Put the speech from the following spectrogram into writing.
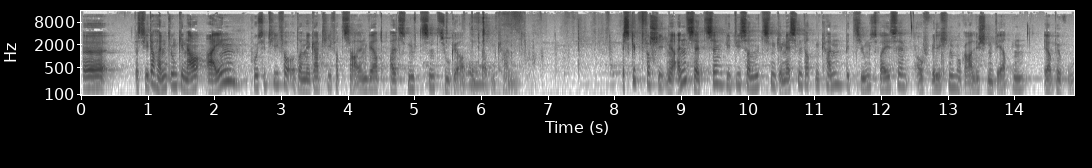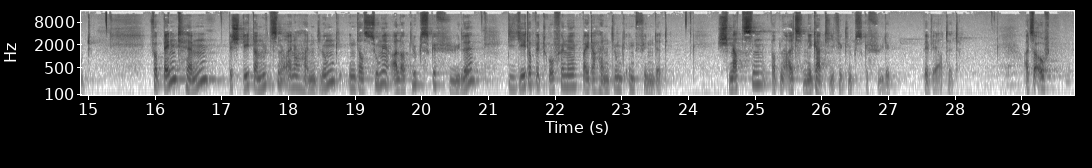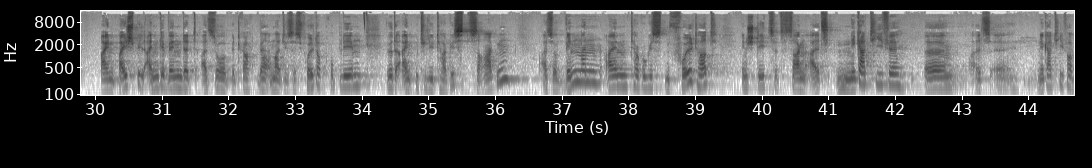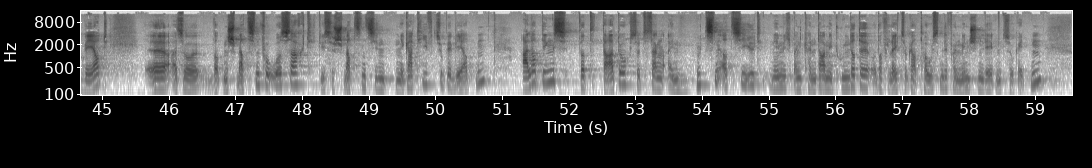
äh, dass jeder Handlung genau ein positiver oder negativer Zahlenwert als Nutzen zugeordnet werden kann. Es gibt verschiedene Ansätze, wie dieser Nutzen gemessen werden kann, beziehungsweise auf welchen moralischen Werten er beruht. Für Bentham besteht der Nutzen einer Handlung in der Summe aller Glücksgefühle, die jeder Betroffene bei der Handlung empfindet. Schmerzen werden als negative Glücksgefühle bewertet. Also auf ein Beispiel angewendet, also betrachten wir einmal dieses Folterproblem, würde ein Utilitarist sagen, also wenn man einen Terroristen foltert, entsteht sozusagen als, negative, äh, als äh, negativer Wert, also werden Schmerzen verursacht. Diese Schmerzen sind negativ zu bewerten. Allerdings wird dadurch sozusagen ein Nutzen erzielt, nämlich man kann damit Hunderte oder vielleicht sogar Tausende von Menschenleben zu retten.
